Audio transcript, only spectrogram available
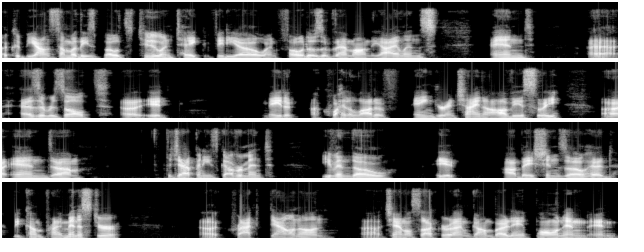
uh, could be on some of these boats too and take video and photos of them on the islands. And uh, as a result, uh, it made a, a, quite a lot of anger in China, obviously. Uh, and um, the Japanese government, even though it, Abe Shinzo had become prime minister, uh, cracked down on uh, Channel Sakura and Ganbare Nippon and, and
